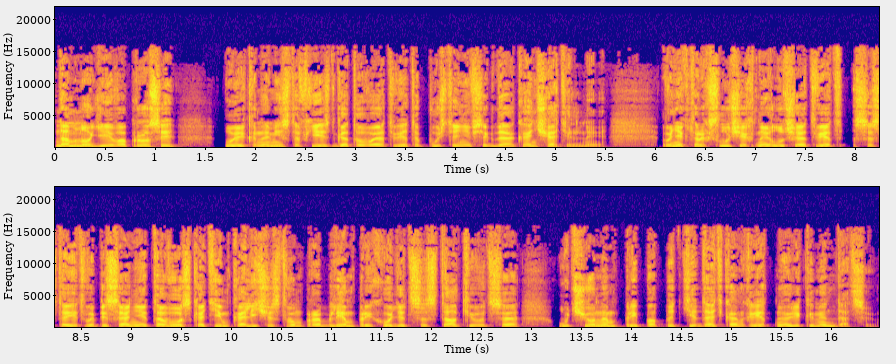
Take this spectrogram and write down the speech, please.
На многие вопросы у экономистов есть готовые ответы, пусть и не всегда окончательные – в некоторых случаях наилучший ответ состоит в описании того, с каким количеством проблем приходится сталкиваться ученым при попытке дать конкретную рекомендацию.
